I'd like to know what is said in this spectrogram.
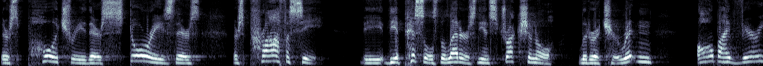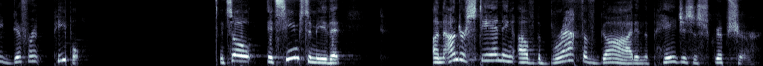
there's poetry, there's stories, there's, there's prophecy, the, the epistles, the letters, the instructional literature, written all by very different people. And so it seems to me that an understanding of the breath of God in the pages of Scripture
